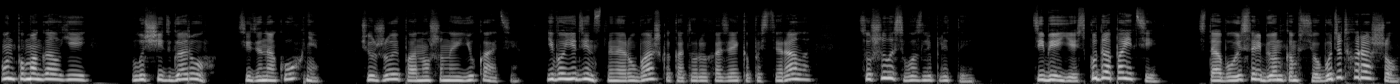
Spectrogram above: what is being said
Он помогал ей лущить горох, сидя на кухне в чужой поношенной юкате. Его единственная рубашка, которую хозяйка постирала, сушилась возле плиты. «Тебе есть куда пойти? С тобой и с ребенком все будет хорошо?»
